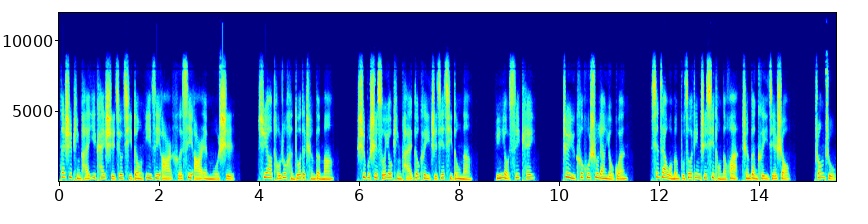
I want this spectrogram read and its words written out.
但是品牌一开始就启动 EZR 和 CRM 模式，需要投入很多的成本吗？是不是所有品牌都可以直接启动呢？云友 CK，这与客户数量有关。现在我们不做定制系统的话，成本可以接受。庄主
